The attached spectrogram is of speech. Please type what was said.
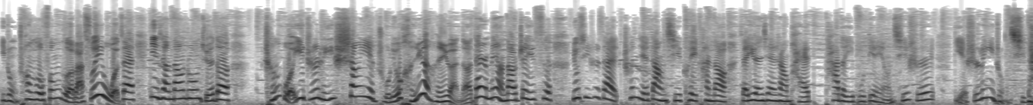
一种创作风格吧。所以我在印象当中觉得。陈果一直离商业主流很远很远的，但是没想到这一次，尤其是在春节档期，可以看到在院线上排他的一部电影，其实也是另一种期待。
